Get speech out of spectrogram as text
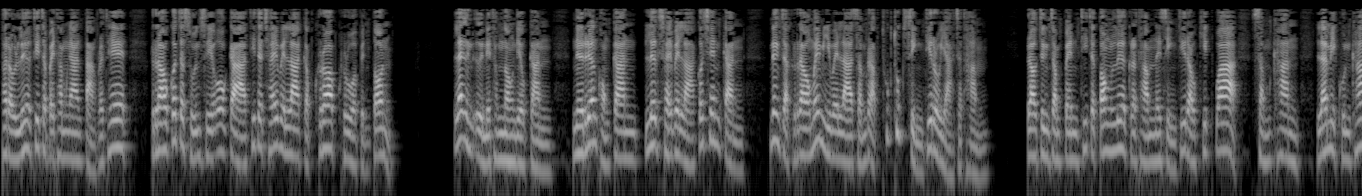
ถ้าเราเลือกที่จะไปทำงานต่างประเทศ เราก็จะสูญเสียโอกาสที่จะใช้เวลากับครอบครัวเป็นต้น และอื่นๆ ในทำนองเดียวกัน ในเรื่องของการเลือกใช้เวลาก็เช่นกัน เนื่องจากเราไม่มีเวลาสำหรับทุกๆ สิ่งที่เราอยากจะทำ เราจึงจำเป็นที่จะต้องเลือกกระทำในสิ่งที่เราคิดว่าสำคัญและมีคุณค่า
